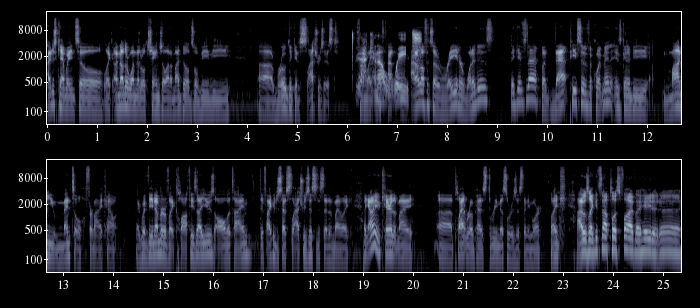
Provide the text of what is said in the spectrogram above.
I just can't wait until like another one that'll change a lot of my builds will be the uh, road that gives slash resist. Yeah, I like, cannot I- wait. I don't know if it's a raid or what it is that gives that, but that piece of equipment is going to be monumental for my account. Like with the number of like clothies I use all the time, if I could just have slash resist instead of my like like I don't even care that my uh plat robe has three missile resist anymore. Like I was like it's not plus five, I hate it. Uh.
